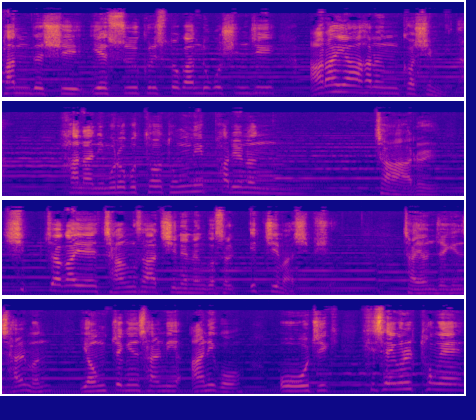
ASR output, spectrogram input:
반드시 예수 그리스도가 누구신지 알아야 하는 것입니다. 하나님으로부터 독립하려는 자를 십자가에 장사 지내는 것을 잊지 마십시오. 자연적인 삶은 영적인 삶이 아니고 오직 희생을 통해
